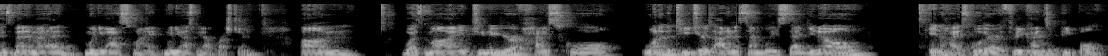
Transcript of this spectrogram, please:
has been in my head when you ask my when you ask me that question um, was my junior year of high school. One of the teachers at an assembly said, "You know, in high school there are three kinds of people.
